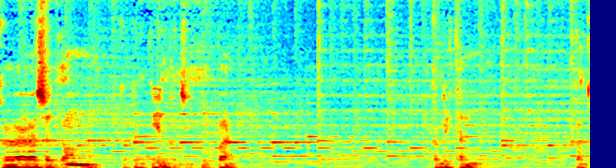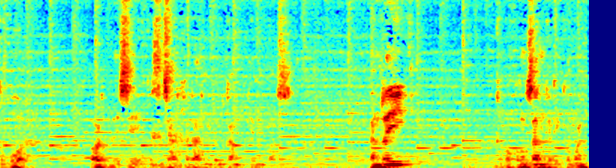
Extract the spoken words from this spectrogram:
Ke setong kepentingan kecukupan Kemudian kam to bor or ne se ke sinchar khadar mi dom kam ke bas kan rai ka bokong san ke dikomon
